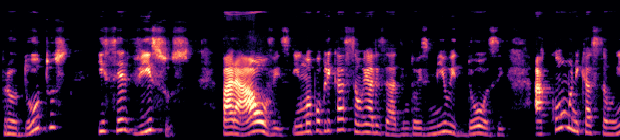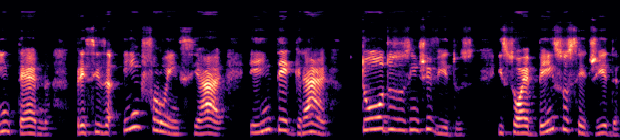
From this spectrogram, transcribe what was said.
produtos e serviços. Para Alves, em uma publicação realizada em 2012, a comunicação interna precisa influenciar e integrar todos os indivíduos e só é bem-sucedida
